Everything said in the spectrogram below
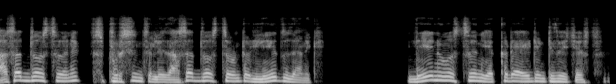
అసద్వస్తువుని స్పృశించలేదు. అసద్వస్తువు అంటూ లేదు దానికి. లేని వస్తువుని ఎక్కడే ఐడెంటిఫై చేస్తుంది.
